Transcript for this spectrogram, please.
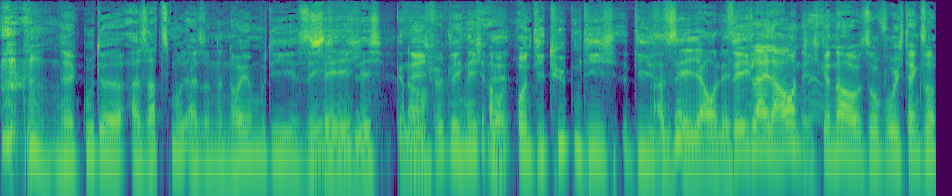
eine gute Ersatzmutti, also eine neue Mutti sehe ich, Sehe ich nicht. nicht, genau. Sehe ich wirklich nicht. Nee. Und die Typen, die ich, die Also sehe ich auch nicht. sehe ich leider auch nicht. Genau, so wo ich denke so,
